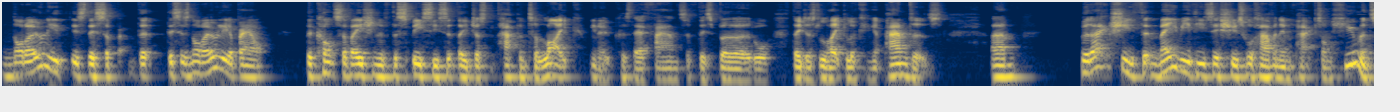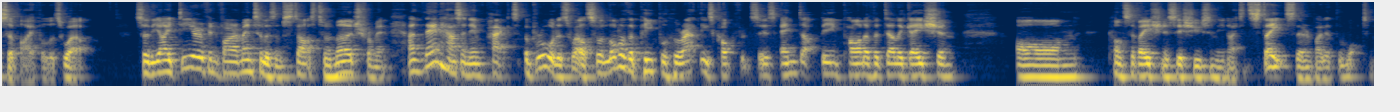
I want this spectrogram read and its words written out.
not only is this about, that this is not only about the conservation of the species that they just happen to like, you know, because they're fans of this bird or they just like looking at pandas, um, but actually that maybe these issues will have an impact on human survival as well. So the idea of environmentalism starts to emerge from it and then has an impact abroad as well. So a lot of the people who are at these conferences end up being part of a delegation on conservationist issues in the United States. They're invited to, to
